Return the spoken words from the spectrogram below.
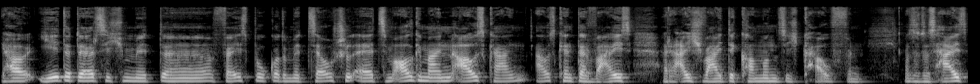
ja, jeder, der sich mit äh, Facebook oder mit Social Ads im Allgemeinen auskennt, auskennt, der weiß, Reichweite kann man sich kaufen. Also das heißt,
